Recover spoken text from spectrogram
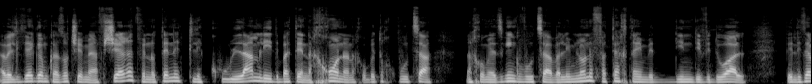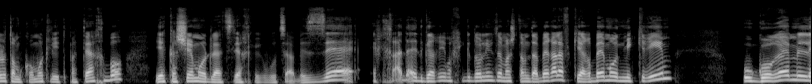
אבל היא תהיה גם כזאת שמאפשרת ונותנת לכולם להתבטא. נכון, אנחנו בתוך קבוצה, אנחנו מייצגים קבוצה, אבל אם לא נפתח את האינדיבידואל וניתן לו את המקומות להתפתח בו, יהיה קשה מאוד להצליח כקבוצה. וזה אחד האתגרים הכי גדולים, זה מה שאתה מדבר עליו, כי הרבה מאוד מקרים הוא גורם ל...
